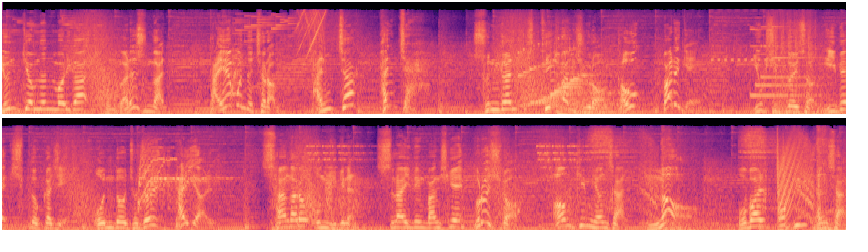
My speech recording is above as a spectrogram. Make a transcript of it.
윤기 없는 머리가 통과하는 순간 다이아몬드처럼 반짝반짝. 순간 스틱 방식으로 더욱 빠르게. 60도에서 210도까지 온도 조절 다이얼 상하로 움직이는 슬라이딩 방식의 브러쉬로 엉킴 현상 NO. 모발 뽑힘 현상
